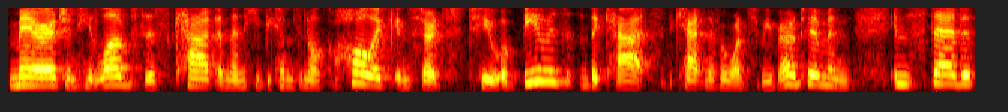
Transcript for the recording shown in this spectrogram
marriage and he loves this cat, and then he becomes an alcoholic and starts to abuse the cat. So the cat never wants to be around him and instead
